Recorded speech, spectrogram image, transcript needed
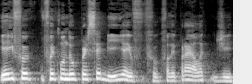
E aí foi, foi quando eu percebi, aí eu, falei pra ela, de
